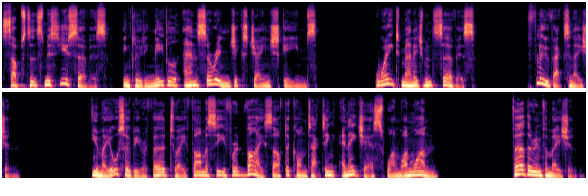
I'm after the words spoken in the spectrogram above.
Substance misuse service including needle and syringe exchange schemes, weight management service, flu vaccination. You may also be referred to a pharmacy for advice after contacting NHS 111. Further information.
